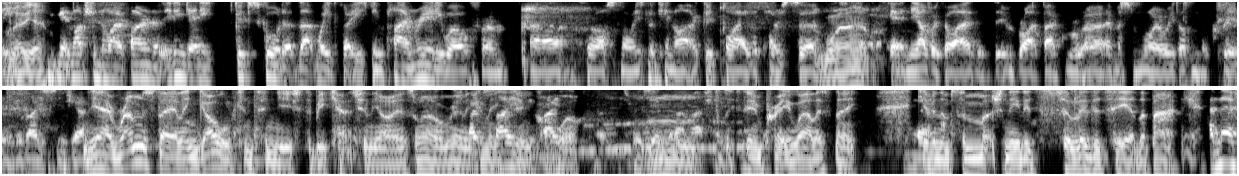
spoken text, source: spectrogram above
he oh, yeah. didn't get much in the way of bonus. He didn't get any good score that, that week, but he's been playing really well for him uh, for Arsenal. He's looking like a good player as opposed to wow. getting the other guy, the, right back uh, Emerson Royal. He doesn't look clear at the races yet. Yeah, Ramsdale in goal continues to be catching the eye as well. Really, he's doing quite well. Mm, he's doing pretty well, isn't he? Yeah. Giving them some much needed solidity at the back. And they're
